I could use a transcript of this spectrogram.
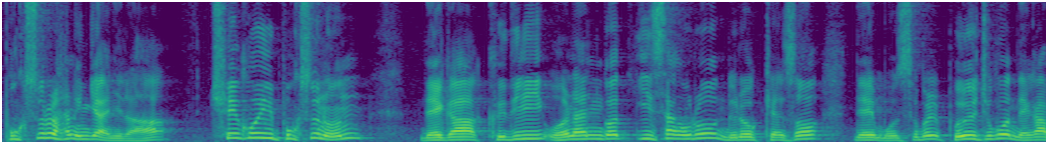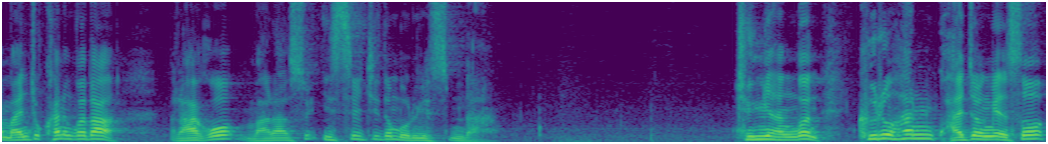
복수를 하는 게 아니라 최고의 복수는 내가 그들이 원한 것 이상으로 노력해서 내 모습을 보여주고 내가 만족하는 거다라고 말할 수 있을지도 모르겠습니다. 중요한 건 그러한 과정에서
